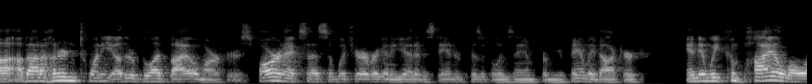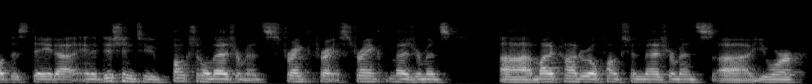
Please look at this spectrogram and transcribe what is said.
uh, about 120 other blood biomarkers, far in excess of what you're ever going to get at a standard physical exam from your family doctor. And then we compile all of this data in addition to functional measurements, strength strength measurements, uh, mitochondrial function measurements, uh, your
